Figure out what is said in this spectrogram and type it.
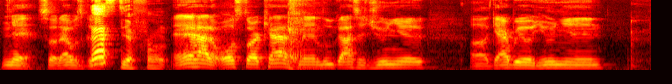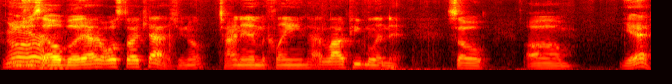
Yeah, so that was good. That's different. And it had an all star cast, man. Lou Gossett Jr., uh, Gabrielle Union, Idris. Elba. It had an all star cast, you know. China Anne McClain had a lot of people in there. So, um, yeah,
